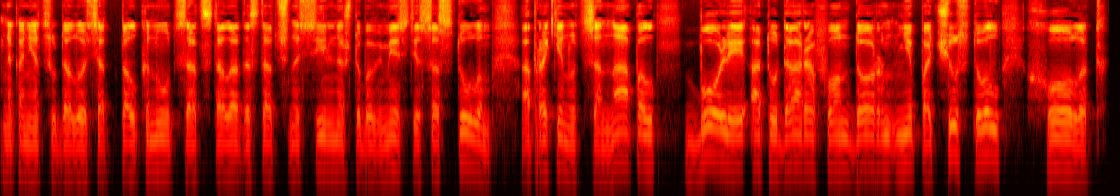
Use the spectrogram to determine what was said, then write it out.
Наконец удалось оттолкнуться от стола достаточно сильно, чтобы вместе со стулом опрокинуться на пол. Боли от удара фон Дорн не почувствовал. Холод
